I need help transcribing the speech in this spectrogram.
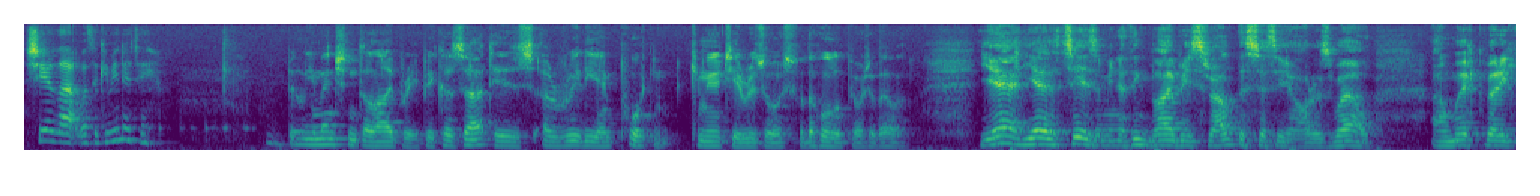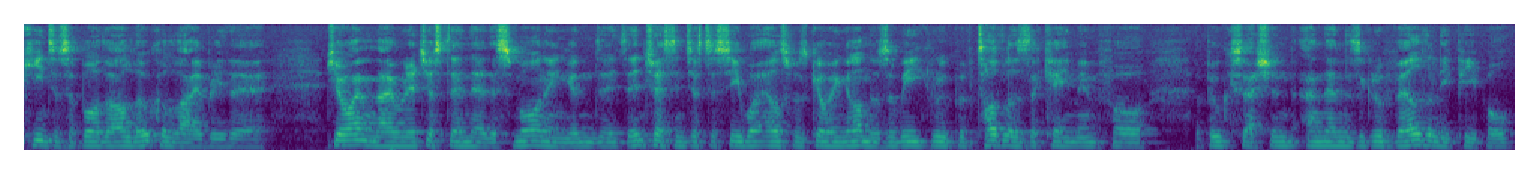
share that with the community. Bill, you mentioned the library because that is a really important community resource for the whole of Portobello. Yeah, yeah, it is. I mean, I think libraries throughout the city are as well, and we're very keen to support our local library there. Joanne and I were just in there this morning, and it's interesting just to see what else was going on. There's a wee group of toddlers that came in for a book session, and then there's a group of elderly people.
